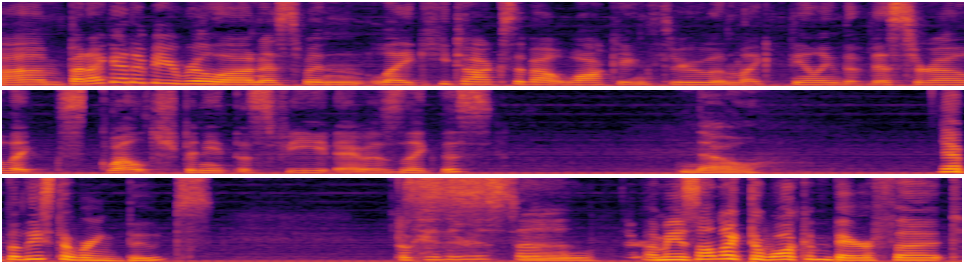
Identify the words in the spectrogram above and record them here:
Um, but I gotta be real honest when like he talks about walking through and like feeling the viscera like squelch beneath his feet. I was like, this, no. Yeah, but at least they're wearing boots. Okay, there is So, I mean, it's not like they're walking barefoot.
